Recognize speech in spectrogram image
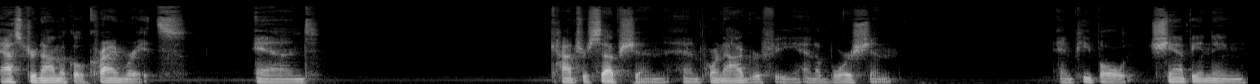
astronomical crime rates and contraception and pornography and abortion and people championing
